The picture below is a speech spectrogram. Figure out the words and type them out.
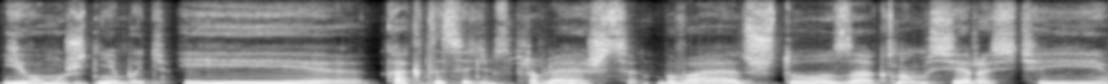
его может не быть. И как ты с этим справляешься? Бывает, что за окном серость, и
